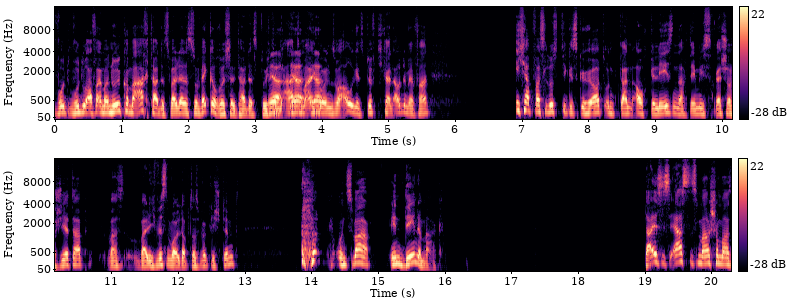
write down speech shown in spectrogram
wo, wo du auf einmal 0,8 hattest, weil du das so weggerüsselt hattest durch Ja, den Atemalkohol ja, so, oh, jetzt dürfte ich kein Auto mehr fahren. Ich habe was Lustiges gehört und dann auch gelesen, nachdem ich es recherchiert habe, weil ich wissen wollte, ob das wirklich stimmt. Und zwar in Dänemark. Da ist es erstens mal schon mal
